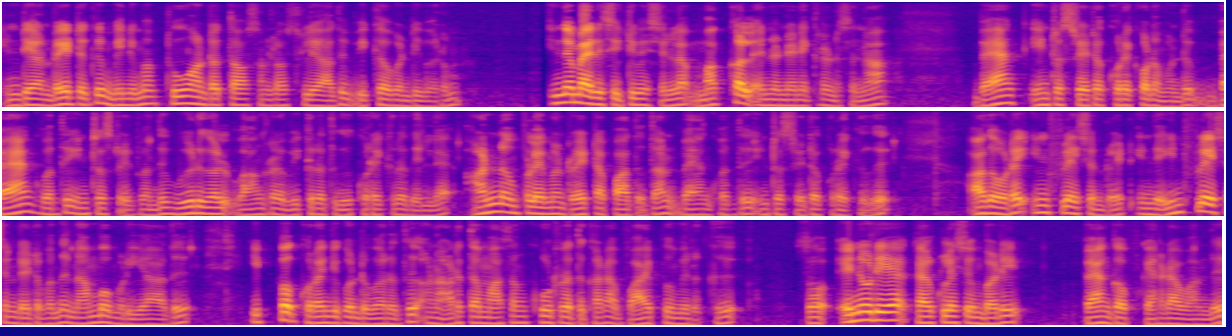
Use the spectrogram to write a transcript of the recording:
இந்தியன் ரேட்டுக்கு மினிமம் டூ ஹண்ட்ரட் தௌசண்ட் லாஸ்லேயாவது விற்க வேண்டி வரும். இந்த மாதிரி சுச்சுவேஷனில் மக்கள் என்ன நினைக்கிறேன்னு சொன்னால் பேங்க் இன்ட்ரெஸ்ட் ரேட்டை குறைக்கணும் உண்டு பேங்க் வந்து இன்ட்ரெஸ்ட் ரேட் வந்து வீடுகள் வாங்குற விற்கிறதுக்கு குறைக்கிறது இல்லை. அன்எம்ப்ளாய்மெண்ட் ரேட்டை பார்த்து தான் பேங்க் வந்து இன்ட்ரெஸ்ட் ரேட்டை குறைக்குது. அதோட இன்ஃப்ளேஷன் ரேட் இந்த இன்ஃப்ளேஷன் ரேட்டை வந்து நம்ப முடியாது. இப்போ குறைஞ்சு கொண்டு வருது. ஆனால் அடுத்த மாதம் கூடுறதுக்கான வாய்ப்பும் இருக்குது ஸோ என்னுடைய கால்குலேஷன் படி பேங்க் ஆஃப் கனடா வந்து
